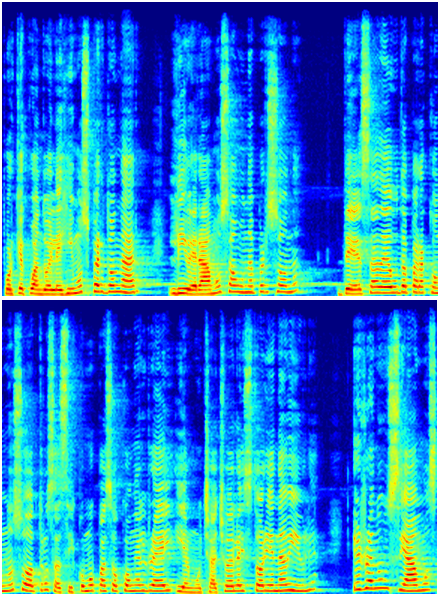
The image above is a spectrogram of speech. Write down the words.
Porque cuando elegimos perdonar, liberamos a una persona de esa deuda para con nosotros, así como pasó con el rey y el muchacho de la historia en la Biblia, y renunciamos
